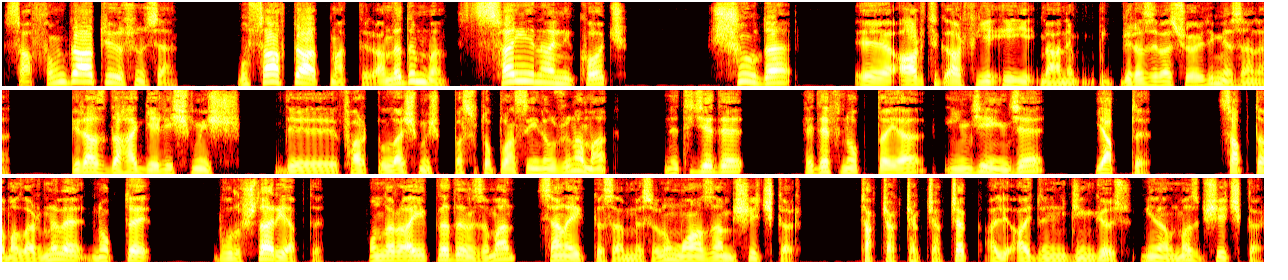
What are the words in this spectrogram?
Safını dağıtıyorsun sen. Bu saf dağıtmaktır. Anladın mı? Sayın Ali Koç şurada e, artık artık ye- ye- yani biraz evvel söyledim ya sana. Biraz daha gelişmiş, de, farklılaşmış. Basın toplantısı yine uzun ama neticede hedef noktaya ince ince yaptı. Saptamalarını ve nokta vuruşlar yaptı. Onları ayıkladığın zaman sen ayıklasan mesela muazzam bir şey çıkar. Çak çak çak çak çak Ali Aydın Cingöz inanılmaz bir şey çıkar.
